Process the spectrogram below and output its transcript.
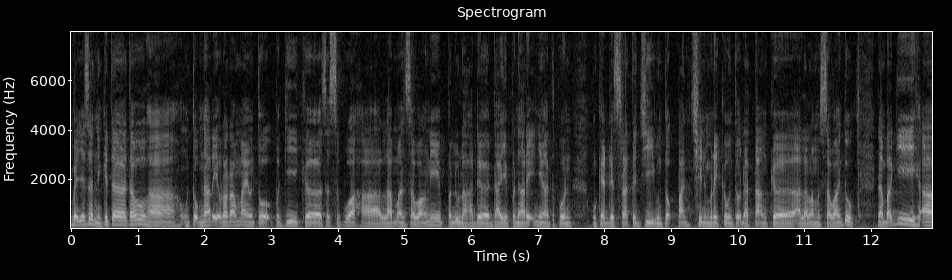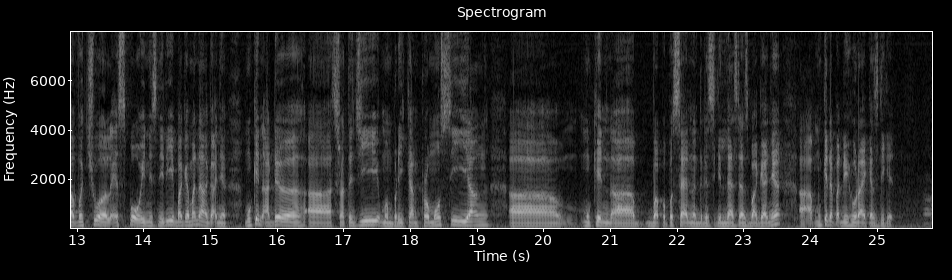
Baik Jason, kita tahu uh, untuk menarik orang ramai untuk pergi ke sesebuah uh, laman sawang ni perlulah ada daya penariknya ataupun mungkin ada strategi untuk pancin mereka untuk datang ke uh, laman sawang itu. Dan bagi uh, virtual expo ini sendiri bagaimana agaknya? Mungkin ada uh, strategi memberikan promosi yang uh, mungkin uh, berapa persen dari segi less dan sebagainya. Uh, mungkin dapat dihuraikan sedikit. Ah,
